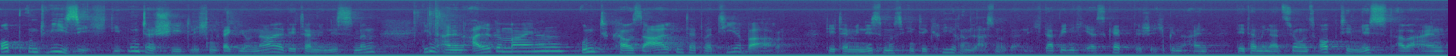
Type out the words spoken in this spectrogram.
ob und wie sich die unterschiedlichen Regionaldeterminismen in einen allgemeinen und kausal interpretierbaren Determinismus integrieren lassen oder nicht. Da bin ich eher skeptisch. Ich bin ein Determinationsoptimist, aber ein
